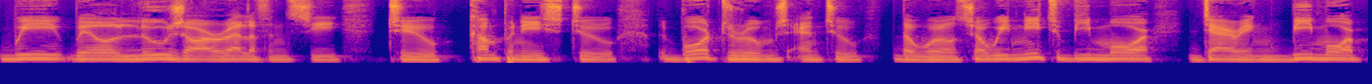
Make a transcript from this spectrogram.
we will lose our relevancy to companies, to boardrooms, and to the world. So we need to be more daring, be more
